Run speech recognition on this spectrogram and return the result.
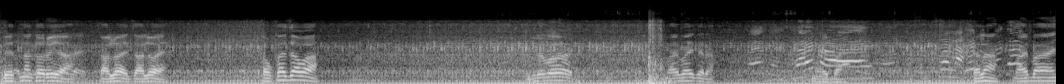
प्रयत्न करूया. चालू आहे चालू आहे. लवकर जावा. बरोबर बाय बाय करा. Bye bye. चला बाय बाय.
